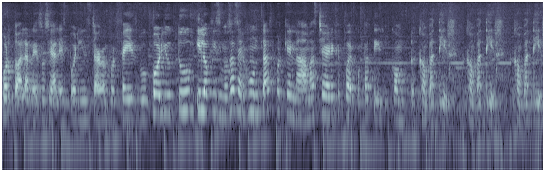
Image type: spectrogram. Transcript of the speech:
por todas las redes sociales, por Instagram, por Facebook, por YouTube y lo quisimos hacer juntas porque nada más chévere que poder compartir, com- compartir, compartir, compartir.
